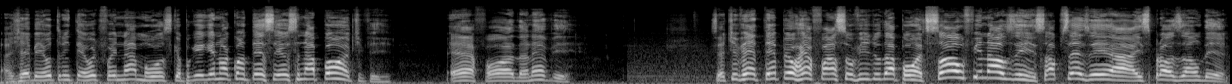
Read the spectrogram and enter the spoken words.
A GBU 38 foi na mosca. Por que, que não aconteceu isso na ponte, filho? É foda, né, filho? Se eu tiver tempo, eu refaço o vídeo da ponte. Só o finalzinho, só pra vocês verem a explosão dele.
